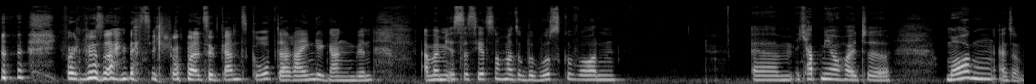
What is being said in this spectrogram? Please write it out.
ich wollte nur sagen, dass ich schon mal so ganz grob da reingegangen bin. Aber mir ist das jetzt nochmal so bewusst geworden. Ähm, ich habe mir heute Morgen, also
